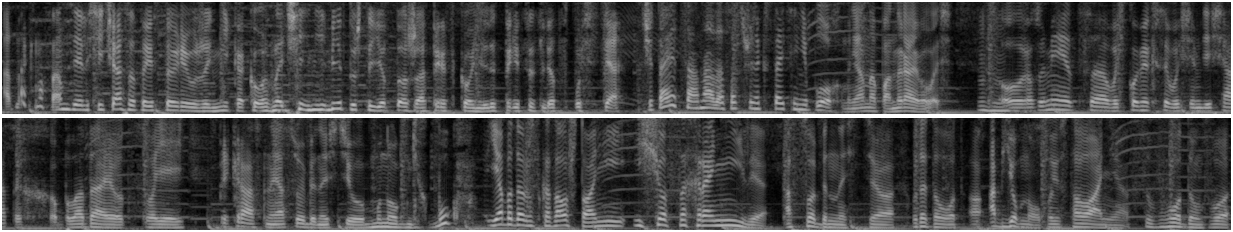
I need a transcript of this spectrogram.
Однако, на самом деле, сейчас эта история уже никакого значения не имеет, потому что ее тоже отредконили 30 лет спустя. Читается она достаточно, кстати, неплохо, мне она понравилась. О, Разумеется, ведь комиксы 80-х обладают своей прекрасной особенностью многих букв. Я бы даже сказал, что они еще сохранили особенность э, вот этого вот а, объемного повествования с вводом в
